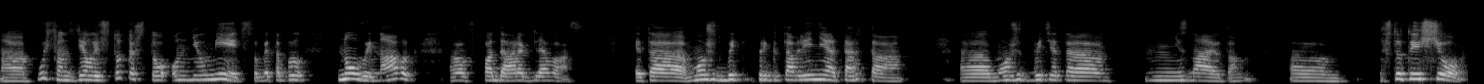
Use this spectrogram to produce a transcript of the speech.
а пусть он сделает что-то, что он не умеет, чтобы это был новый навык э, в подарок для вас. Это может быть приготовление торта, э, может быть это, не знаю, там, что-то еще,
